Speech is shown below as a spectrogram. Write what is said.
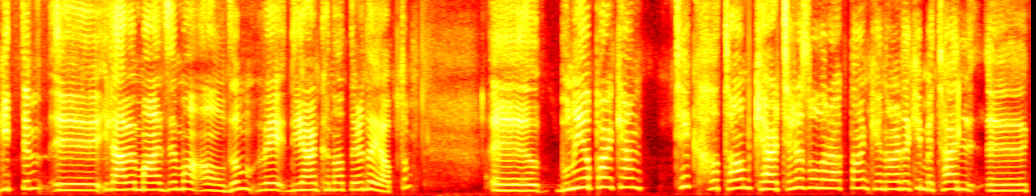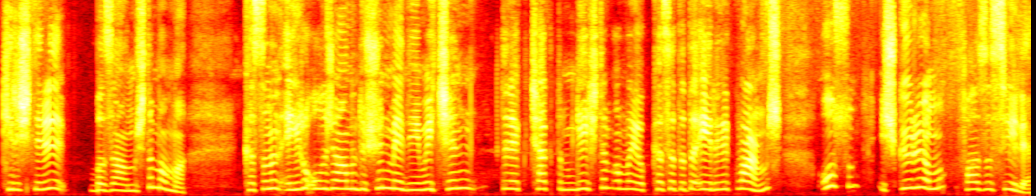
Gittim e, ilave malzeme aldım ve diğer kanatları da yaptım. Ee, bunu yaparken tek hatam kerterez olaraktan kenardaki metal e, kirişleri baz almıştım ama kasanın eğri olacağını düşünmediğim için direkt çaktım geçtim ama yok kasada da eğrilik varmış. Olsun iş görüyor mu fazlasıyla.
